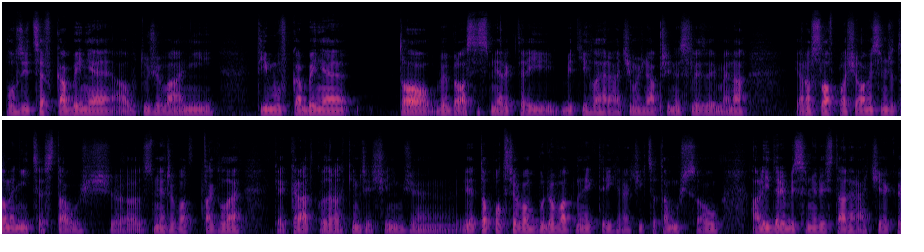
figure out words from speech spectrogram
pozice v kabině a utužování týmu v kabině, to by byl asi směr, který by tihle hráči možná přinesli, zejména Jaroslav Plašela, myslím, že to není cesta už eh, směřovat takhle ke krátkozrakým řešením, že je to potřeba budovat na některých hráčích, co tam už jsou a lídry by se měli stát hráči jako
